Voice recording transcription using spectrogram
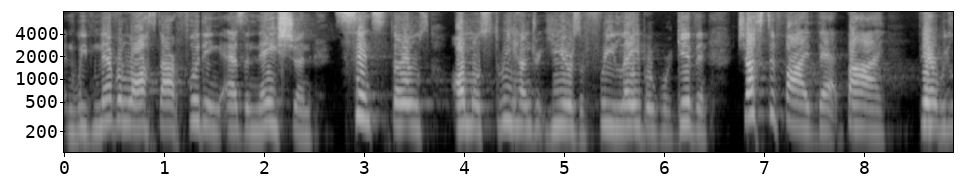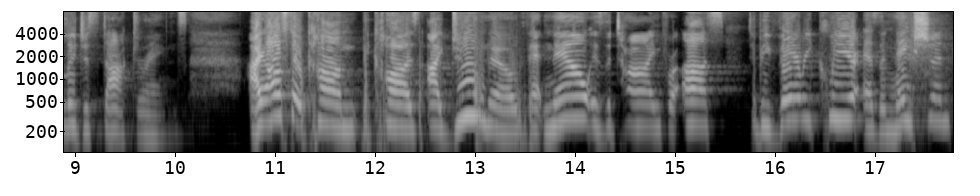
and we've never lost our footing as a nation since those almost 300 years of free labor were given, justified that by their religious doctrines. I also come because I do know that now is the time for us to be very clear as a nation,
